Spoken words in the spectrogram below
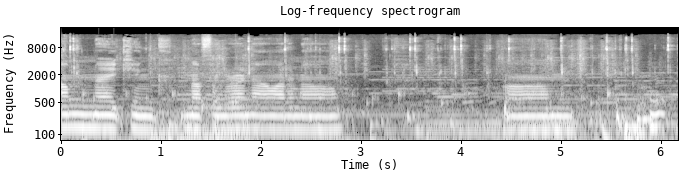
I'm making nothing right now, I don't know. Um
